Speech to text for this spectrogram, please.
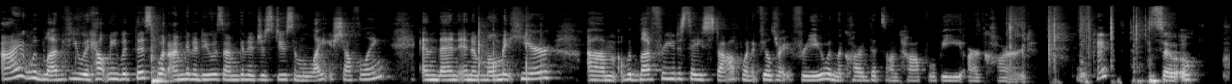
I would love if you would help me with this. What I'm going to do is I'm going to just do some light shuffling. And then in a moment here, um, I would love for you to say stop when it feels right for you. And the card that's on top will be our card. Okay. So, oh,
